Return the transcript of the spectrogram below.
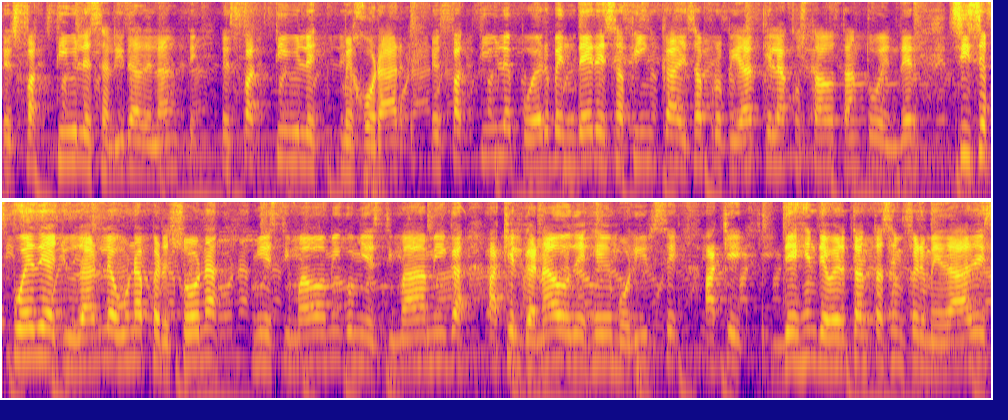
es factible salir adelante, es factible mejorar, es factible poder vender esa finca, esa propiedad que le ha costado tanto vender. Si se puede ayudarle a una persona, mi estimado amigo, mi estimada amiga, a que el ganado deje de morirse, a que dejen de haber tantas enfermedades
